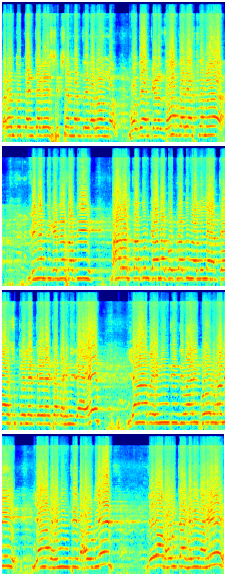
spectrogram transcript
परंतु त्यांच्याकडे शिक्षण मंत्री म्हणून महोदयांकडे जबाबदारी असल्यामुळं विनंती करण्यासाठी महाराष्ट्रातून कानाकोपऱ्यातून आलेल्या आमच्या सुकलेल्या चेहऱ्याच्या बहिणी ज्या आहेत या बहिणींची दिवाळी गोड व्हावी या बहिणींची भाऊबीज. देवा भाऊच्या घरी नाही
